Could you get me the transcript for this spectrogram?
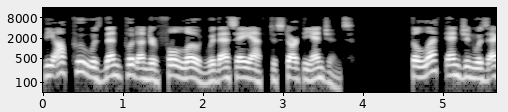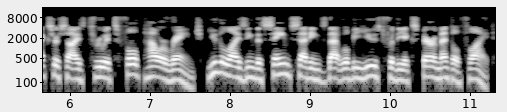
The APU was then put under full load with SAF to start the engines. The left engine was exercised through its full power range, utilizing the same settings that will be used for the experimental flight.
